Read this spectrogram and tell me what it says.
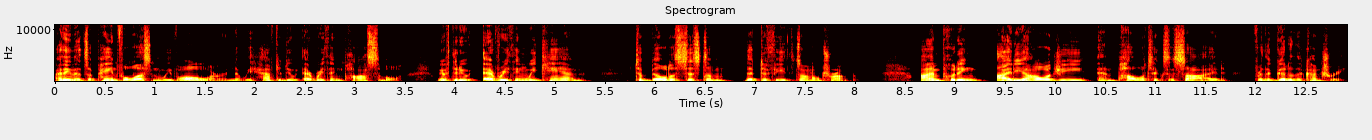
I think that's a painful lesson we've all learned that we have to do everything possible. We have to do everything we can to build a system that defeats Donald Trump. I'm putting ideology and politics aside for the good of the country.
